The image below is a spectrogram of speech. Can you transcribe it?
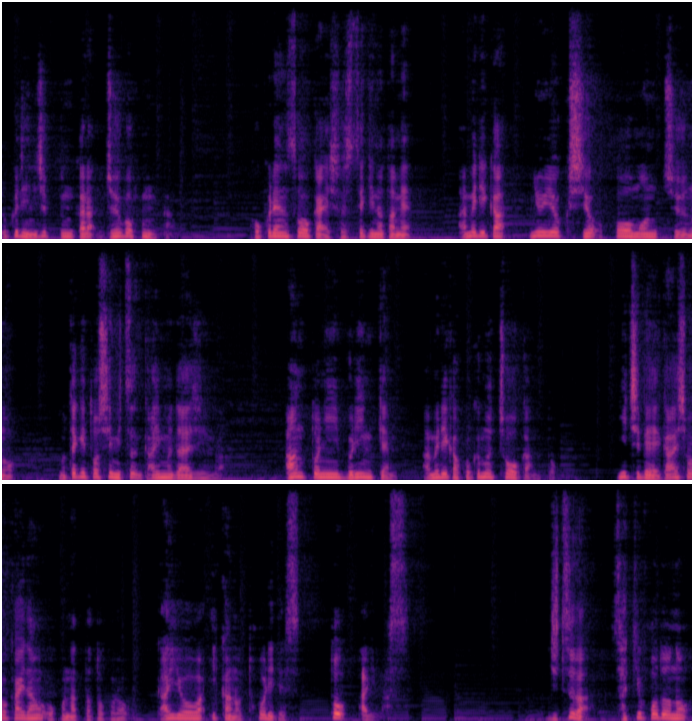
6時20分から15分間、国連総会出席のため、アメリカ・ニューヨーク市を訪問中の茂木敏光外務大臣は、アントニー・ブリンケンアメリカ国務長官と日米外相会談を行ったところ、概要は以下の通りです、とあります。実は先ほどの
